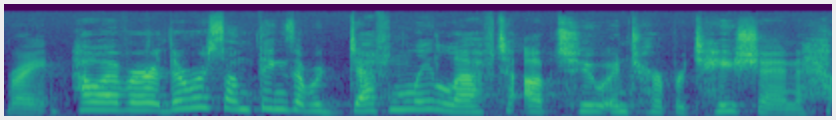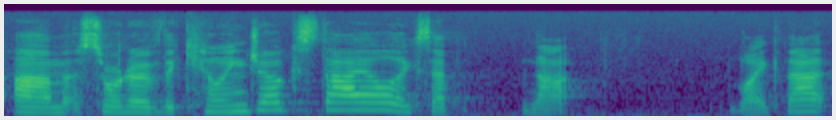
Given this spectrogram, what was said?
right? However, there were some things that were definitely left up to interpretation, um, sort of the killing joke style, except not like that.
